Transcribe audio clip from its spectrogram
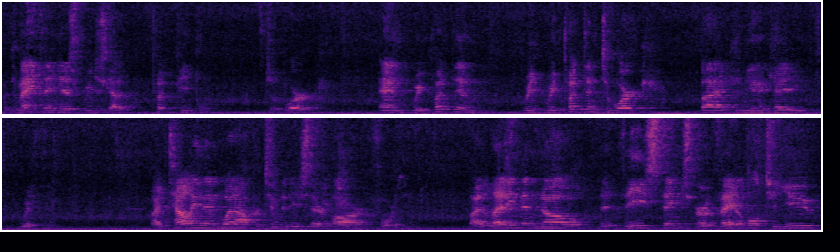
But the main thing is we just got to put people to work, and we put them we, we put them to work by communicating with them, by telling them what opportunities there are for them by letting them know that these things are available to you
